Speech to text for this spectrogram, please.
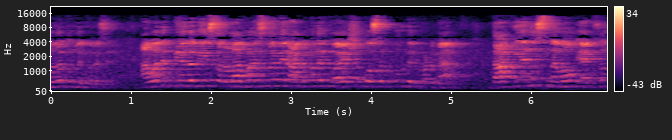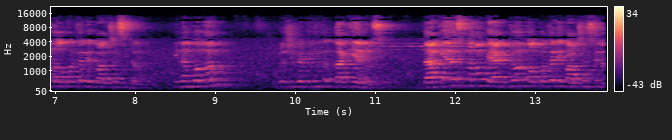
মুনাজাত উল্লেখ করেছেন আমাদের প্রিয় নবী সাল্লাল্লাহু আলাইহি ওয়াসাল্লামের আগমনের কয়েকশো বছর পূর্বের ঘটনা, দাকিয়ানুস নামক একজন অত্যাচারী বাদশা ছিল। কি নাম বললাম? সুপ্রিয় শিক্ষার্থী কিন্তু দাকিয়ানুস। দাকিয়ানুস নামক একজন অত্যাচারী বাদশা ছিল,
